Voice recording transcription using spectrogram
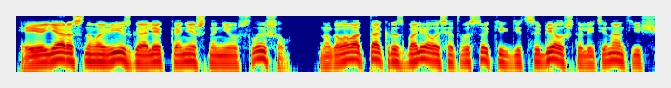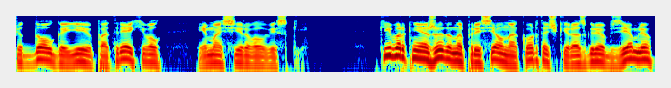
Ее яростного визга Олег, конечно, не услышал, но голова так разболелась от высоких децибел, что лейтенант еще долго ею потряхивал и массировал виски. Киборг неожиданно присел на корточки, разгреб землю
